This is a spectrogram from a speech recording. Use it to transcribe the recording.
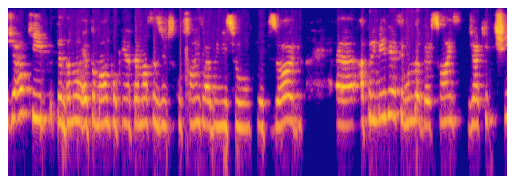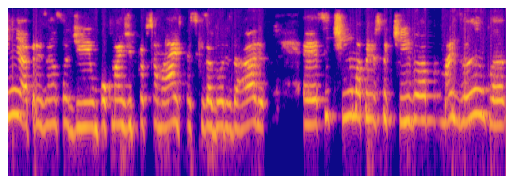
já que tentando retomar um pouquinho até nossas discussões lá do início do episódio, é, a primeira e a segunda versões, já que tinha a presença de um pouco mais de profissionais, pesquisadores da área, é, se tinha uma perspectiva mais ampla,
